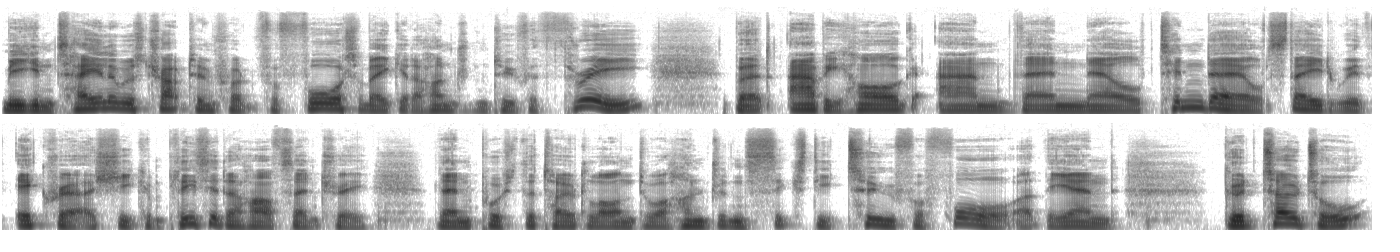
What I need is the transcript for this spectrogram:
Megan Taylor was trapped in front for four to make it 102 for three, but Abby Hogg and then Nell Tyndale stayed with Ikra as she completed a half century, then pushed the total on to 162 for four at the end. Good total,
